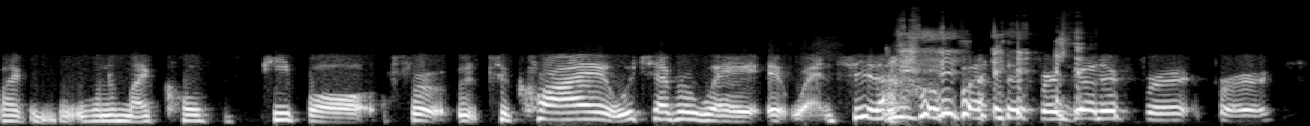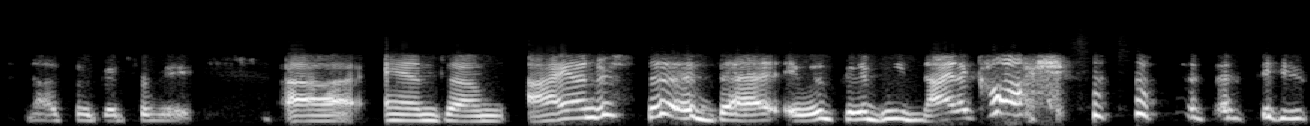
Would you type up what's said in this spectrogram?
like one of my closest people for to cry whichever way it went, you know, whether for good or for for not so good for me. Uh, and um, I understood that it was going to be nine o'clock that these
